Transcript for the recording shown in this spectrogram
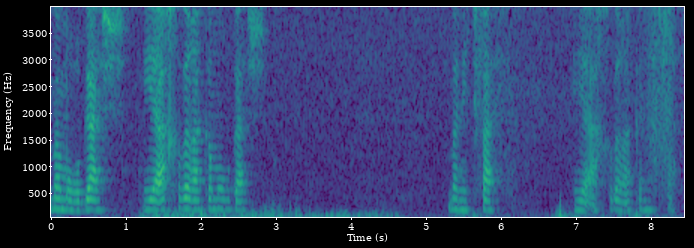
במורגש יהיה אך ורק המורגש. בנתפס יהיה אך ורק הנתפס.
